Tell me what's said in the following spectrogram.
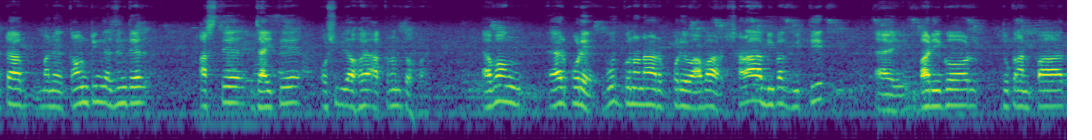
একটা মানে কাউন্টিং এজেন্টদের আসতে, যাইতে অসুবিধা হয়, আক্রান্ত হয়। এবং এরপরে বুথ গণনার পরেও আবার সারা বিভাগ ভিত্তিক বাড়িঘর, দোকানপাট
